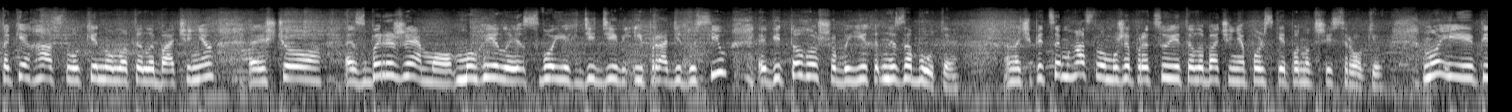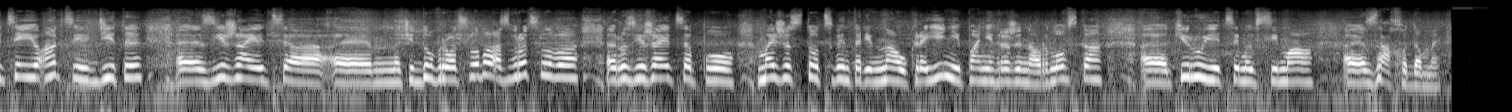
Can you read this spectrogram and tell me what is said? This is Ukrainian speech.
таке гасло кинуло телебачення, е, що збережемо могили своїх дідів і прадідусів від того, щоб їх не забути. Значить, під цим гаслом вже працює телебачення польське понад 6 років. Ну і під цією акцією діти е, з'їжджаються е, значить, до Вроцлава, а з Вроцлава роз'їжджаються по майже 100 цвинтарів на Україні. Пані Гражина Орловська е, керує цими всіма заходами.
